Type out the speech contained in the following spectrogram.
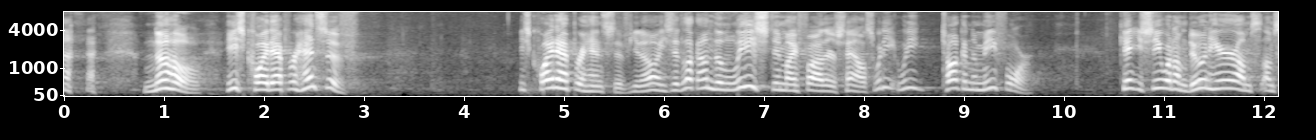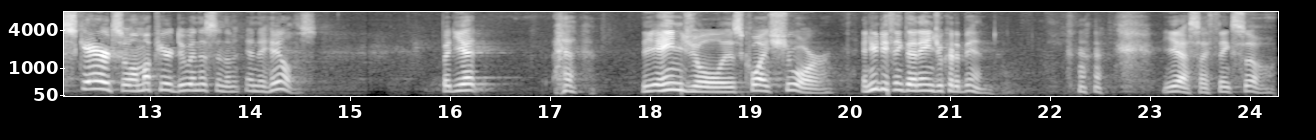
no, he's quite apprehensive. He's quite apprehensive, you know. He said, Look, I'm the least in my father's house. What are you, what are you talking to me for? Can't you see what I'm doing here? I'm, I'm scared, so I'm up here doing this in the, in the hills. But yet, the angel is quite sure. And who do you think that angel could have been? yes, I think so.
